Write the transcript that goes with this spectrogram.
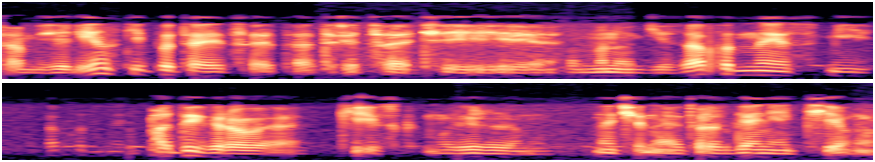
сам Зеленский пытается это отрицать, и многие западные СМИ подыгрывая киевскому режиму, начинают разгонять тему,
